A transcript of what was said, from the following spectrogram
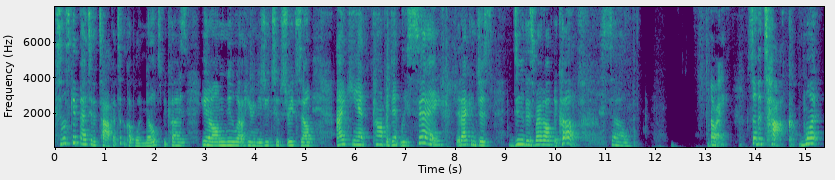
so let's get back to the talk. I took a couple of notes because, you know, I'm new out here in these YouTube streets, so I can't confidently say that I can just do this right off the cuff. So, all right, so the talk. What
